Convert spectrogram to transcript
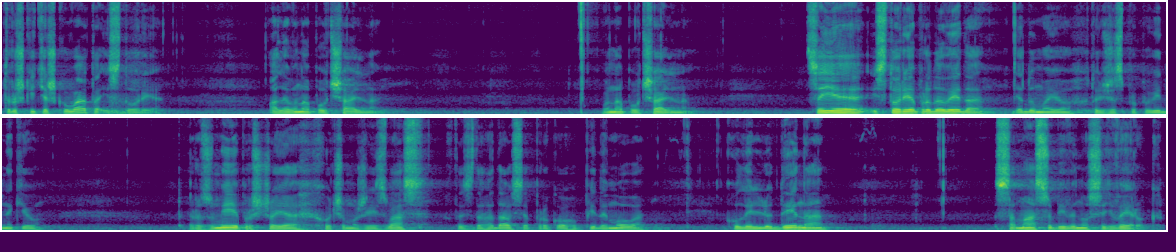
трошки тяжкувата історія, але вона повчальна. Вона повчальна. Це є історія про Давида. Я думаю, хтось же з проповідників розуміє, про що я хочу, може, із вас. Хтось здогадався, про кого піде мова. Коли людина сама собі виносить вирок.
